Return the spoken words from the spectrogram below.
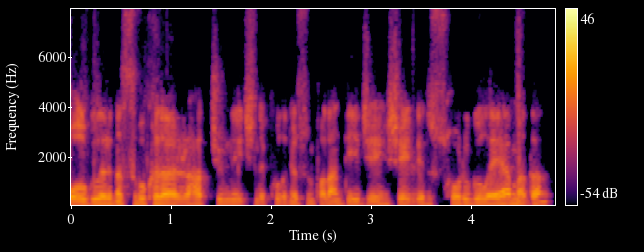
olguları nasıl bu kadar rahat cümle içinde kullanıyorsun falan diyeceğin şeyleri sorgulayamadan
